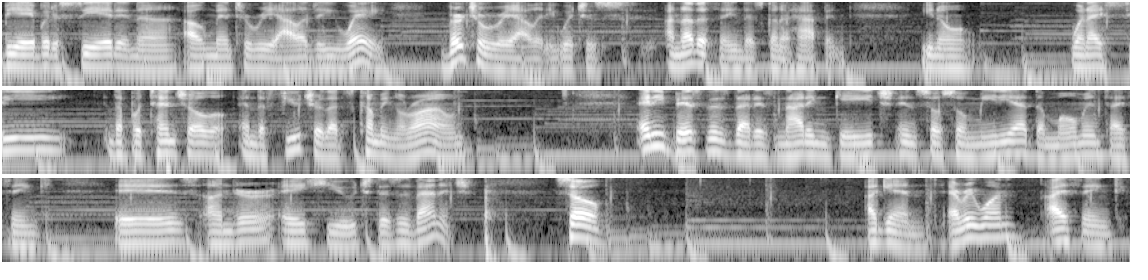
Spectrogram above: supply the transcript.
be able to see it in a augmented reality way virtual reality which is another thing that's going to happen you know, when I see the potential and the future that's coming around, any business that is not engaged in social media at the moment, I think, is under a huge disadvantage. So, again, everyone, I think,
